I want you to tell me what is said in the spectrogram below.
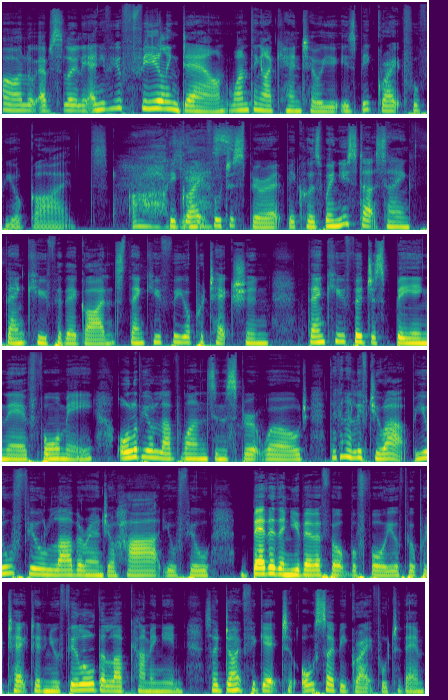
Oh look, absolutely. And if you're feeling down, one thing I can tell you is be grateful for your guides. Oh, be yes. grateful to spirit because when you start saying thank you for their guidance, thank you for your protection, Thank you for just being there for me. All of your loved ones in the spirit world, they're going to lift you up. You'll feel love around your heart. You'll feel better than you've ever felt before. You'll feel protected and you'll feel all the love coming in. So don't forget to also be grateful to them.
